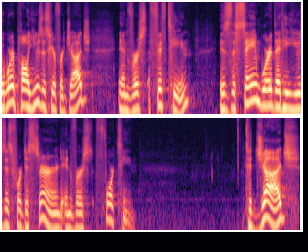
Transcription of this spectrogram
the word Paul uses here for judge in verse 15 is the same word that he uses for discerned in verse 14. To judge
